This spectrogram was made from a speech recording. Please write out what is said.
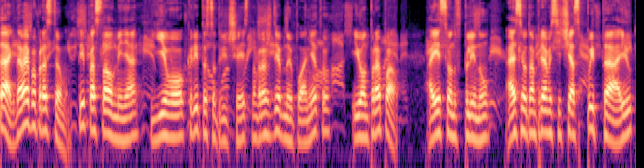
Так, давай по-простому. Ты послал меня, его, Крипто-136, на враждебную планету, и он пропал. А если он в плену? А если его там прямо сейчас пытают?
